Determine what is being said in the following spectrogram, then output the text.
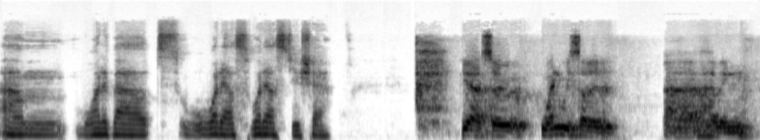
Um, what about what else? What else do you share? Yeah. So when we started uh, having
